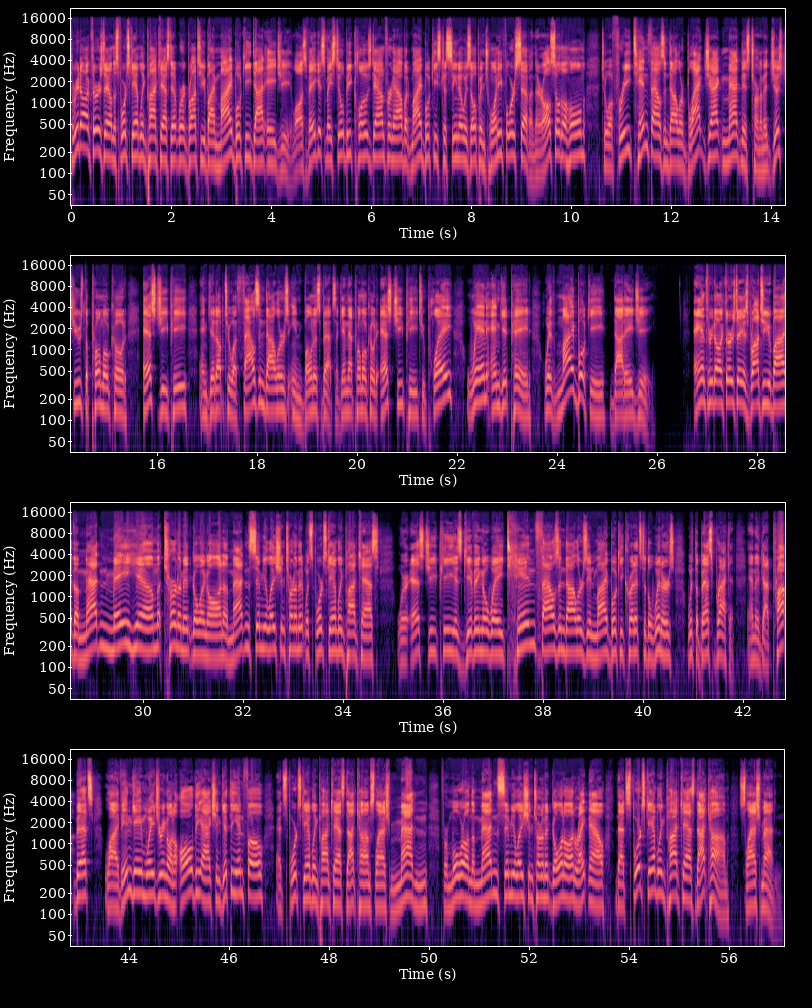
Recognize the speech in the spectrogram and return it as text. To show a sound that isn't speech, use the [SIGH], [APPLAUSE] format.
Three Dog Thursday on the Sports Gambling Podcast Network brought to you by MyBookie.ag. Las Vegas may still be closed down for now, but MyBookie's casino is open 24 7. They're also the home to a free $10,000 Blackjack Madness tournament. Just use the promo code SGP and get up to $1,000 in bonus bets. Again, that promo code SGP to play, win, and get paid with MyBookie.ag. And Three Dog Thursday is brought to you by the Madden Mayhem tournament going on, a Madden simulation tournament with Sports Gambling Podcast where SGP is giving away $10,000 in MyBookie credits to the winners with the best bracket. And they've got prop bets, live in-game wagering on all the action. Get the info at sportsgamblingpodcast.com slash Madden for more on the Madden simulation tournament going on right now. That's sportsgamblingpodcast.com slash Madden.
